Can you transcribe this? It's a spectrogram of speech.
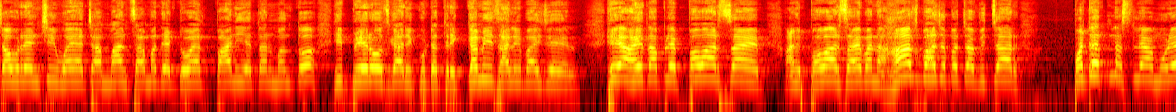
चौऱ्याऐंशी वयाच्या माणसामध्ये डोळ्यात पाणी येतं म्हणतो ही बेरोजगारी कुठंतरी कमी झाली पाहिजे. हे आहेत आपले पवार साहेब. आणि पवार साहेबांना हाच भाजपचा विचार पटत नसल्यामुळे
